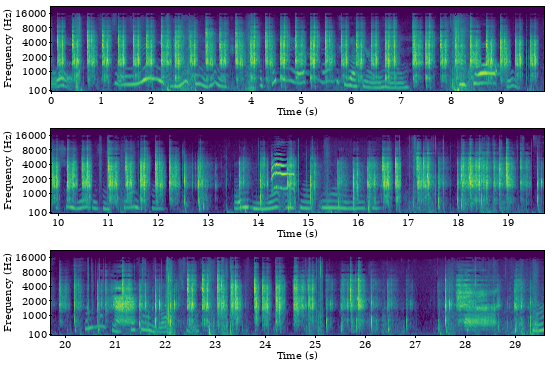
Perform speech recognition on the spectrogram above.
Whoa. Oh, this is beautiful village. A quickly acting this is actually our new home. You got, oh, there's some villagers and plants. I do not want my animals. Someone should put on blacksmith. Huh?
